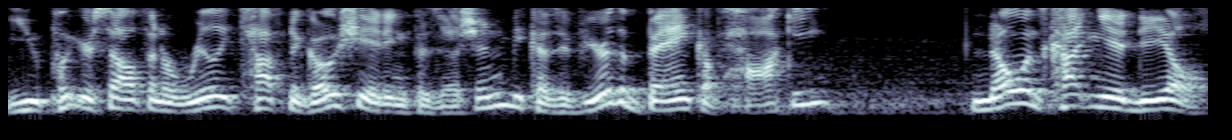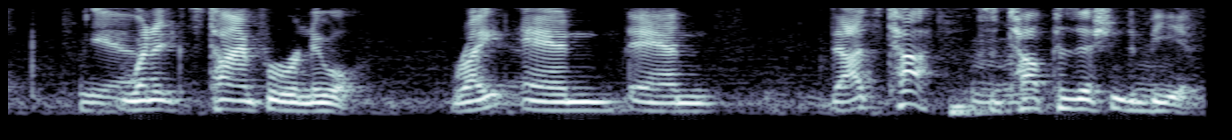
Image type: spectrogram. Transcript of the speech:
You put yourself in a really tough negotiating position because if you're the bank of hockey, no one's cutting you a deal Yeah. when it's time for renewal, right? And and that's tough. It's a tough position to be in.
